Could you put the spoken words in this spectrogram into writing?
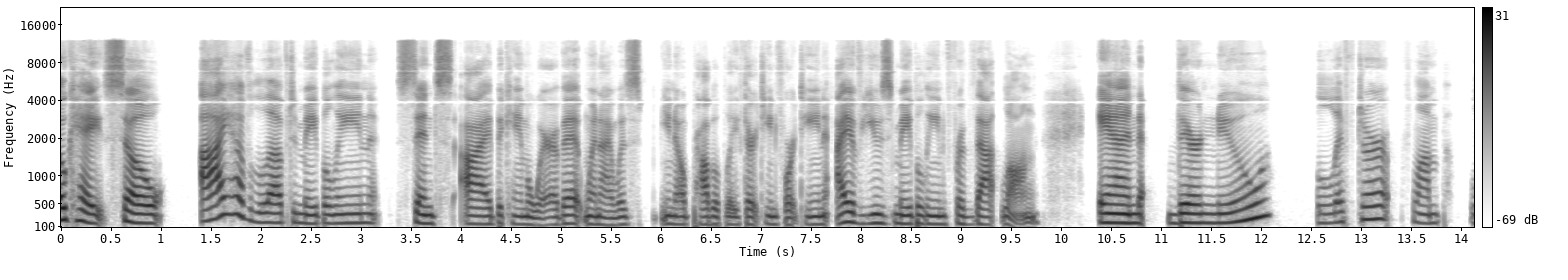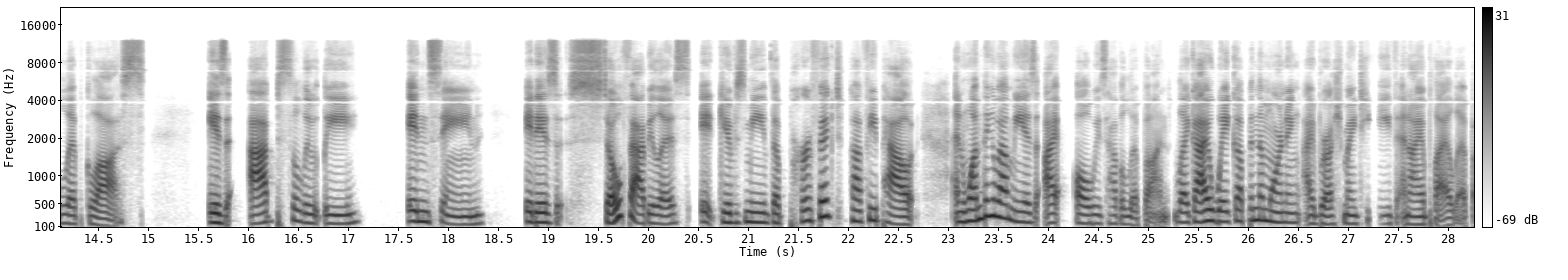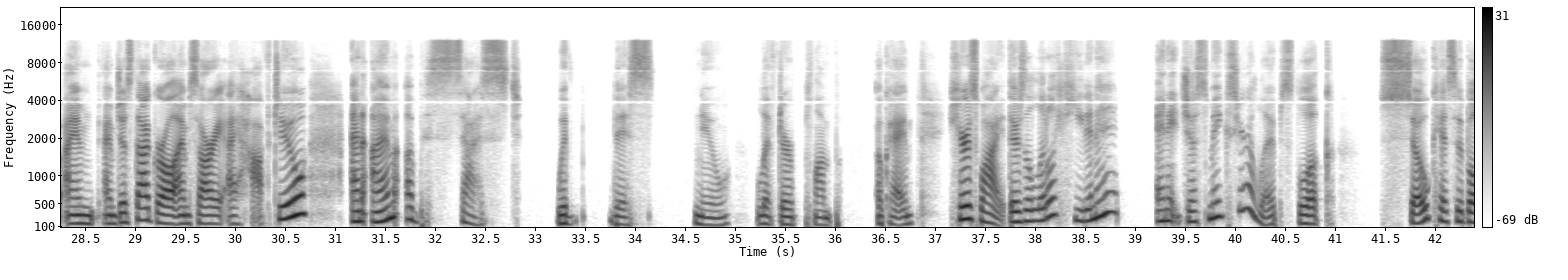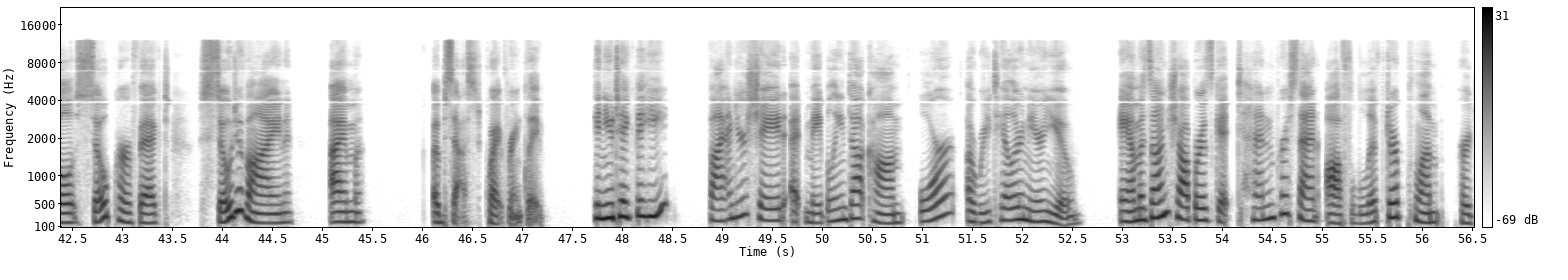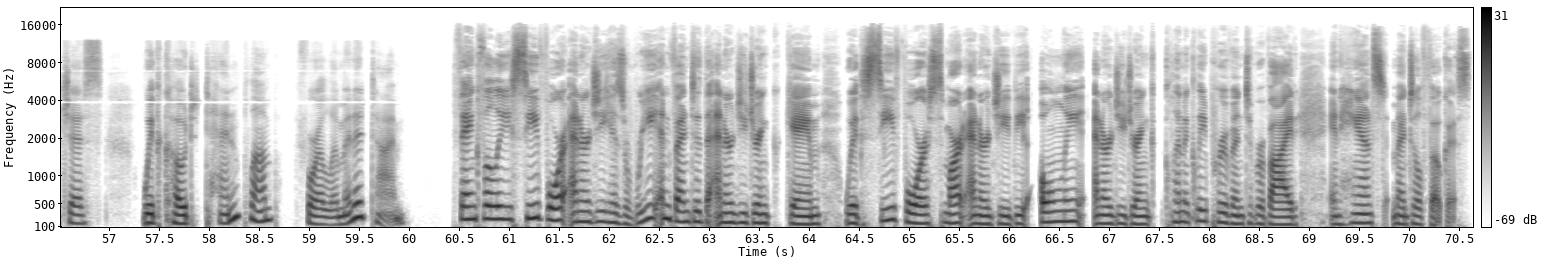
Okay, so I have loved Maybelline since I became aware of it when I was, you know, probably 13, 14. I have used Maybelline for that long. And their new Lifter Plump lip gloss is absolutely insane. It is so fabulous. It gives me the perfect puffy pout. And one thing about me is I always have a lip on. Like I wake up in the morning, I brush my teeth and I apply a lip. I'm I'm just that girl. I'm sorry, I have to. And I'm obsessed with this new lifter plump. Okay. Here's why. There's a little heat in it and it just makes your lips look so kissable, so perfect, so divine. I'm obsessed, quite frankly. Can you take the heat? Find your shade at Maybelline.com or a retailer near you. Amazon shoppers get 10% off Lifter Plump purchase with code 10PLUMP for a limited time. Thankfully, C4 Energy has reinvented the energy drink game with C4 Smart Energy, the only energy drink clinically proven to provide enhanced mental focus.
